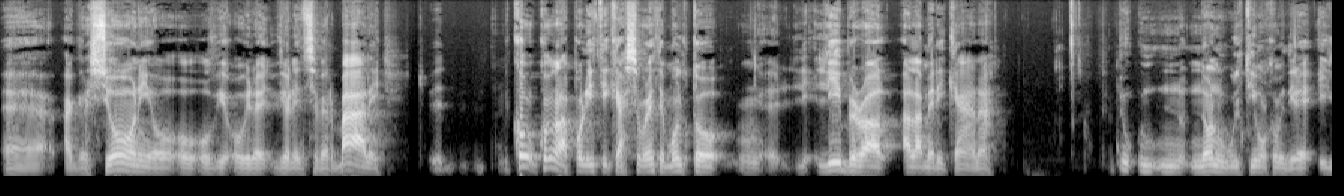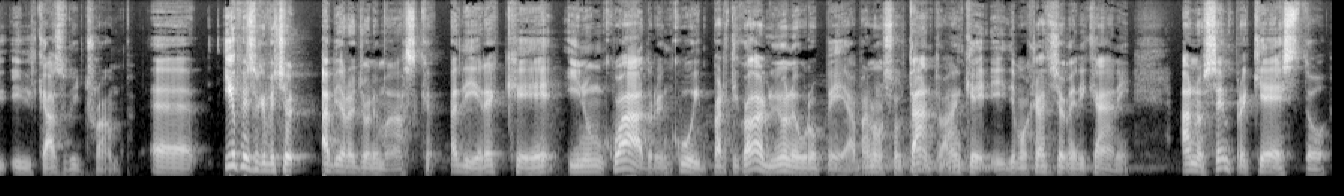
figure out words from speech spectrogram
eh, aggressioni o, o, o, violenze verbali, con, con, una politica, se volete, molto liberal all'americana. Non ultimo, come dire, il, il caso di Trump. Eh, io penso che invece abbia ragione Musk a dire che in un quadro in cui in particolare l'Unione Europea, ma non soltanto, anche i democratici americani, hanno sempre chiesto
